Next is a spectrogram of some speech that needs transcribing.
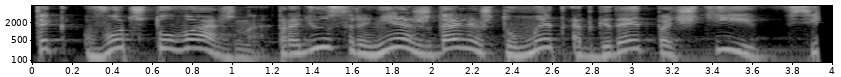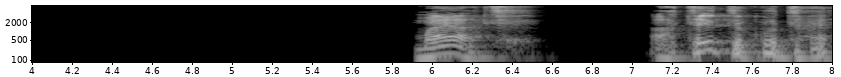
Так вот что важно. Продюсеры не ожидали, что Мэтт отгадает почти все Мэтт, а ты-то куда?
